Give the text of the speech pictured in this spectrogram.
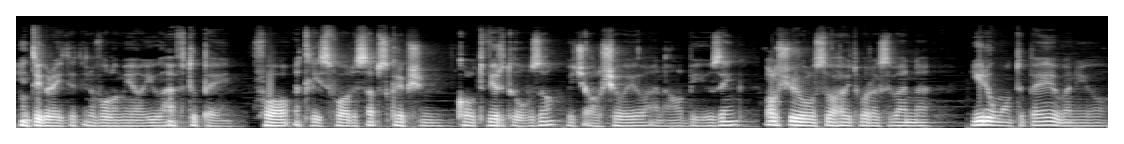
integrated in Volumio, you have to pay for at least for the subscription called Virtuoso, which I'll show you and I'll be using. I'll show you also how it works when uh, you don't want to pay when you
